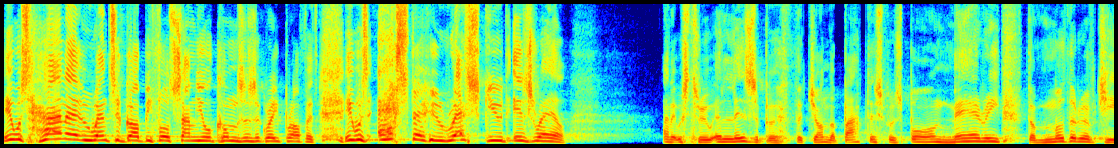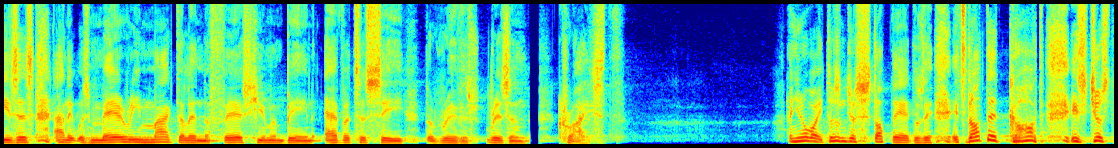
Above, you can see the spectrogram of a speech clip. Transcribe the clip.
It was Hannah who went to God before Samuel comes as a great prophet. It was Esther who rescued Israel. And it was through Elizabeth that John the Baptist was born, Mary, the mother of Jesus, and it was Mary Magdalene, the first human being ever to see the risen Christ. And you know what? It doesn't just stop there, does it? It's not that God is just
